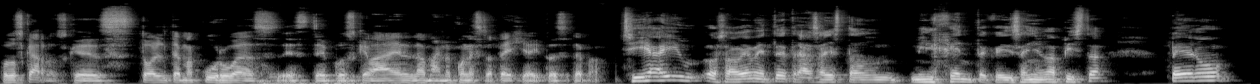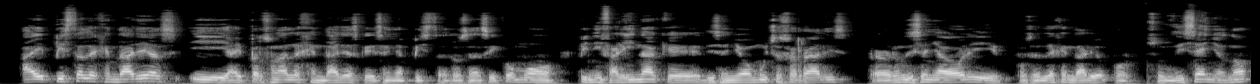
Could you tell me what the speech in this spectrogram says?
pues, los carros, que es todo el tema curvas, este, pues que va en la mano con la estrategia y todo ese tema. Sí hay, o sea, obviamente detrás hay estado mil gente que diseña una pista, pero hay pistas legendarias y hay personas legendarias que diseñan pistas. O sea, así como Pinifarina que diseñó muchos Ferraris, pero era un diseñador y pues es legendario por sus diseños, ¿no?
